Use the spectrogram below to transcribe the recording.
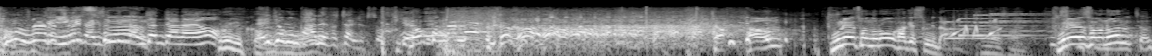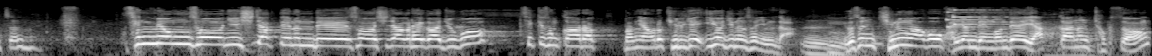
정말 우리나라 이게 제일 잘생긴 지금- 남자잖아요. 그러니까. 애정은 반에서 잘렸어. 어떻게 너 혼날래? 자, 다음 두뇌선으로 가겠습니다. 두뇌선은 생명선이 시작되는 데서 시작을 해가지고 새끼손가락 방향으로 길게 이어지는 선입니다. 이것은 기능하고 관련된 건데 약간은 적성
